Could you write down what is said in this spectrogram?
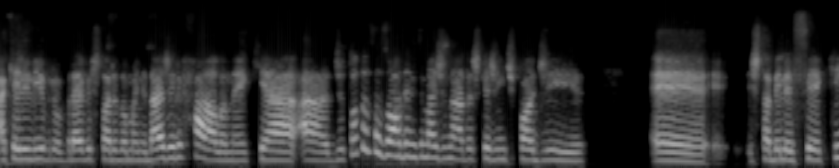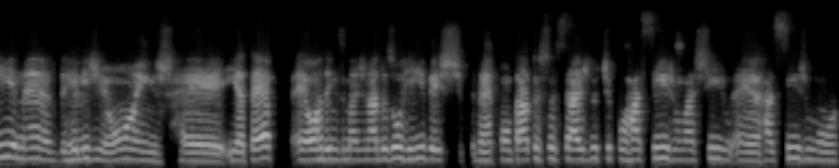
aquele livro Breve História da Humanidade, ele fala né, que a, a de todas as ordens imaginadas que a gente pode é, estabelecer aqui, né, religiões é, e até é, ordens imaginadas horríveis, né, contratos sociais do tipo racismo, machismo, é, racismo,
